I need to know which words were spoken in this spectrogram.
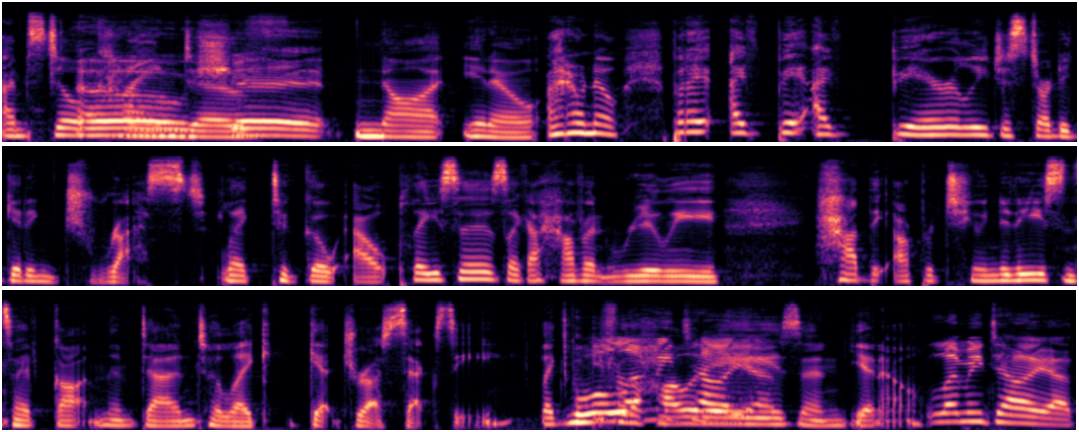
I'm still kind of shit. not, you know, I don't know. But I, I've been, I've barely just started getting dressed, like to go out places. Like I haven't really had the opportunity since I've gotten them done to like get dressed sexy, like maybe Well, for the let me tell ya. holidays and you know. Let me tell you,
